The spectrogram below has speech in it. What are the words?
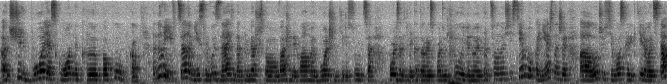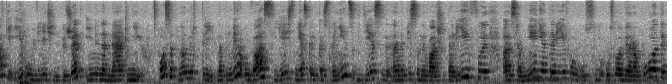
а, чуть-чуть более склонны к покупкам. Ну и в целом, если вы знаете, например, что вашей рекламой больше интересуются пользователи, которые используют ту или иную операционную систему, конечно же, лучше всего скорректировать ставки и увеличить бюджет именно на них. Способ номер три. Например, у вас есть несколько страниц, где э, написаны ваши тарифы, э, сравнение тарифов, условия работы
